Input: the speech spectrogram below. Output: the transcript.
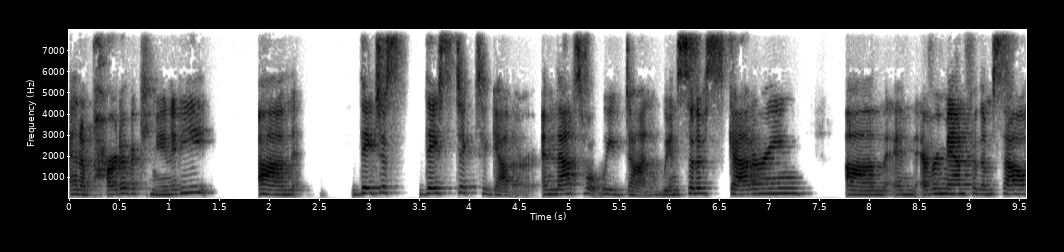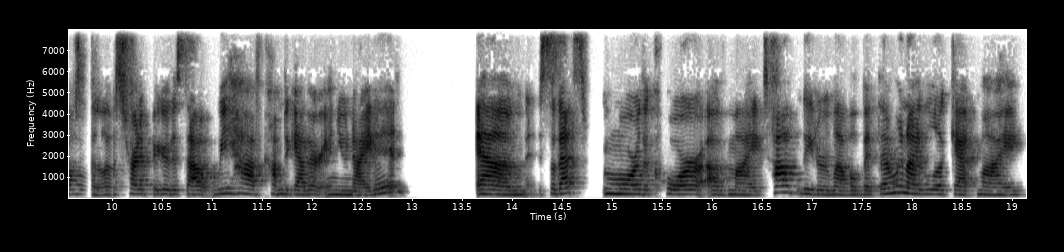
and a part of a community, um, they just they stick together. And that's what we've done. We instead of scattering um, and every man for themselves and let's try to figure this out we have come together and united. Um, so that's more the core of my top leader level. But then when i look at my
